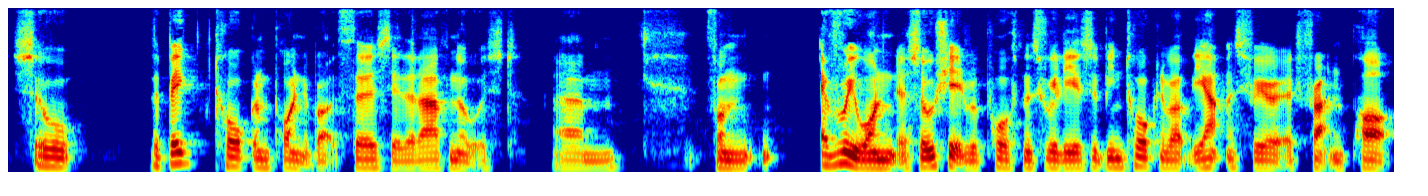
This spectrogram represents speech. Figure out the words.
So the big talking point about Thursday that I've noticed um, from everyone associated with Portsmouth really is have been talking about the atmosphere at Fratton Park.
